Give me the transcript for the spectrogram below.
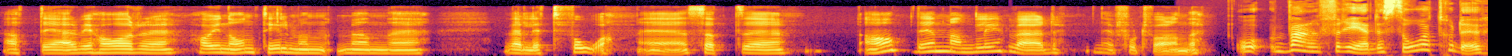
att det är. Vi har, eh, har ju någon till men, men eh, väldigt få. Så att ja, det är en manlig värld fortfarande. Och varför är det så tror du?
